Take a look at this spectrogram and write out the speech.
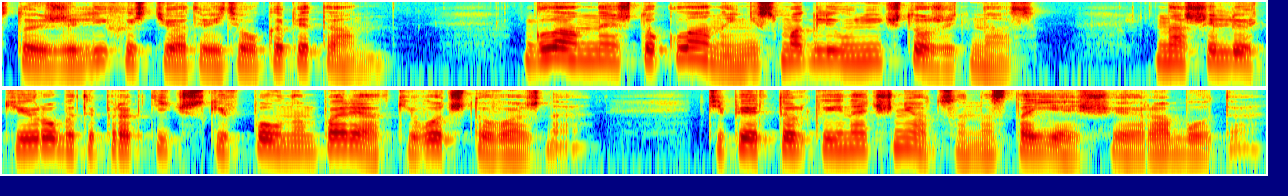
с той же лихостью ответил капитан. Главное, что кланы не смогли уничтожить нас. Наши легкие роботы практически в полном порядке, вот что важно. Теперь только и начнется настоящая работа.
